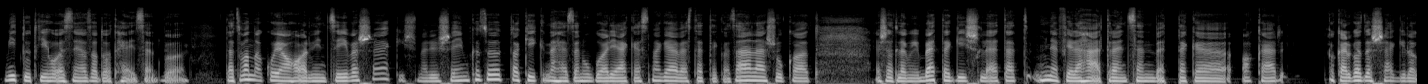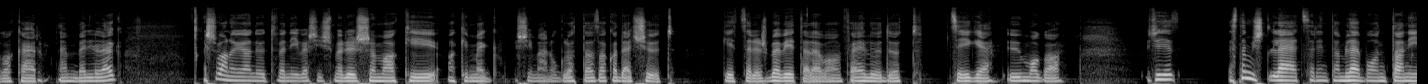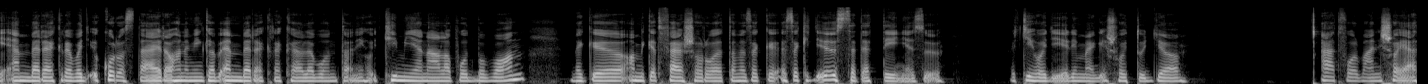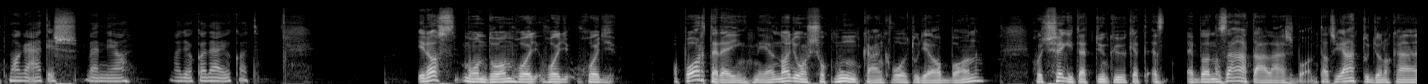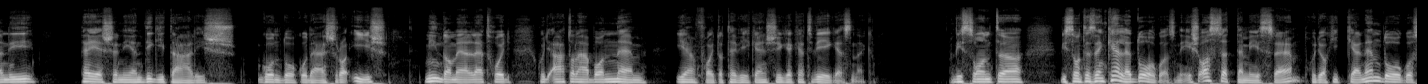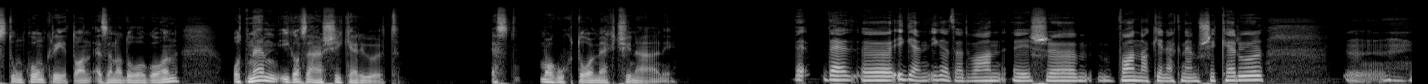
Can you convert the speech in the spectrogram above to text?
mit tud kihozni az adott helyzetből. Tehát vannak olyan 30 évesek, ismerőseim között, akik nehezen ugorják ezt meg, elvesztették az állásukat, esetleg még beteg is lett, tehát mindenféle hátrányt szenvedtek el, akár, akár gazdaságilag, akár emberileg. És van olyan 50 éves ismerősöm, aki, aki meg simán ugrotta az akadályt, sőt, kétszeres bevétele van, fejlődött cége, ő maga. Úgyhogy ez, ezt nem is lehet szerintem lebontani emberekre, vagy korosztályra, hanem inkább emberekre kell lebontani, hogy ki milyen állapotban van, meg amiket felsoroltam, ezek, ezek egy összetett tényező, hogy ki hogy éri meg, és hogy tudja átformálni saját magát, és venni a nagy akadályokat. Én azt mondom, hogy, hogy, hogy a partnereinknél nagyon sok munkánk volt ugye abban, hogy segítettünk őket ez, ebben az átállásban. Tehát, hogy át tudjanak állni teljesen ilyen digitális gondolkodásra is, mind a mellett, hogy, hogy általában nem ilyenfajta tevékenységeket végeznek. Viszont, viszont ezen kellett dolgozni, és azt vettem észre, hogy akikkel nem dolgoztunk konkrétan ezen a dolgon, ott nem igazán sikerült ezt maguktól megcsinálni. De, de igen, igazad van, és van, akinek nem sikerül.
